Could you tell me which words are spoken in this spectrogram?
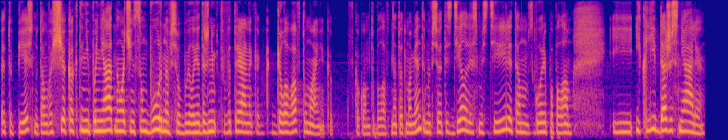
эту песню, там вообще как-то непонятно, очень сумбурно все было. Я даже не... Вот реально как голова в тумане как каком-то была на тот момент. И мы все это сделали, смастерили там с горе пополам. И, и клип даже сняли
